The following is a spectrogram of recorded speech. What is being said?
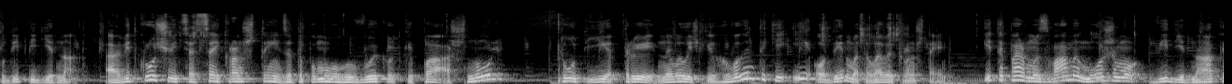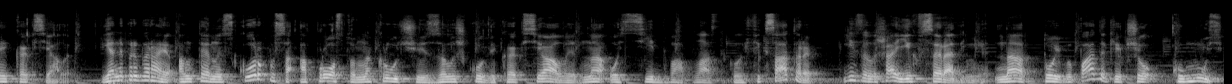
куди під'єднати. Відкручується цей кронштейн за допомогою викрутки PH0. Тут є три невеличкі гвинтики і один металевий кронштейн. І тепер ми з вами можемо від'єднати коаксіали. Я не прибираю антени з корпуса, а просто накручую залишкові коаксіали на ось ці два пластикові фіксатори і залишаю їх всередині. На той випадок, якщо комусь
